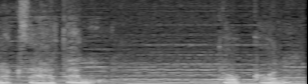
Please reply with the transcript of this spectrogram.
รักษาท่าน ทุกคน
